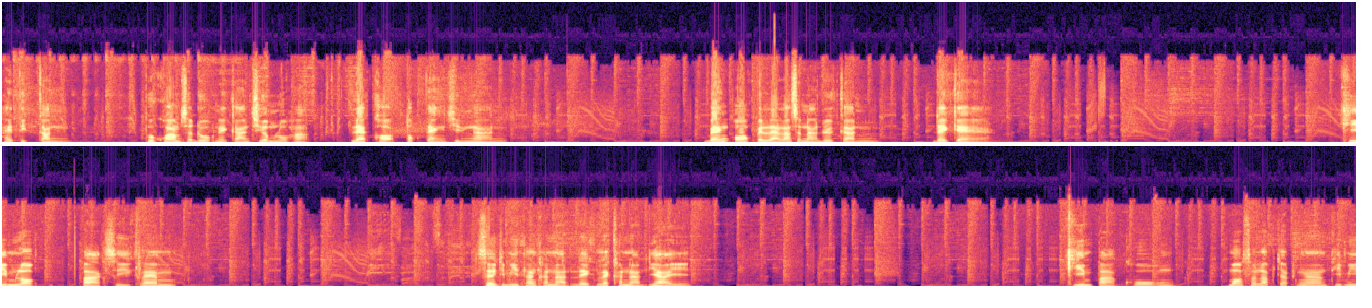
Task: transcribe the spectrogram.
ให้ติดกัน เพื่อความสะดวกในการเชื่อมโลหะ และเคาะตกแต่งชิ้นงาน แบ่งออกเป็นหลายลักษณะด้วยกัน ได้แก่ ครีมล็อก ปากสีแคลมซึ่งจะมีทั้งขนาดเล็กและขนาดใหญ่ ครีมปากโค้ง เหมาะสำหรับจัดงานที่มี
